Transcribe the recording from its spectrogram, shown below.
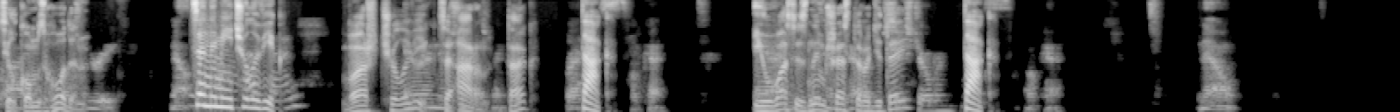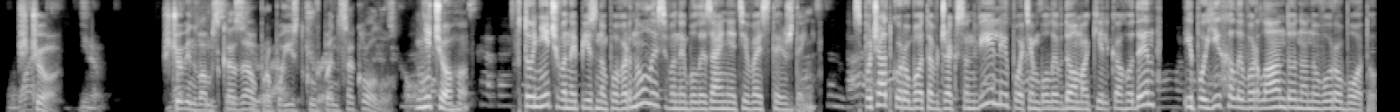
Цілком згоден. Це не мій чоловік. Ваш чоловік це Аарон, так? Так, І у вас із ним шестеро дітей? так. Що? Що він вам сказав про поїздку в Пенсаколу? Нічого. В ту ніч вони пізно повернулись, вони були зайняті весь тиждень. Спочатку робота в Джексонвіллі, потім були вдома кілька годин і поїхали в Орландо на нову роботу.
